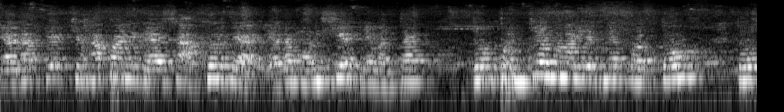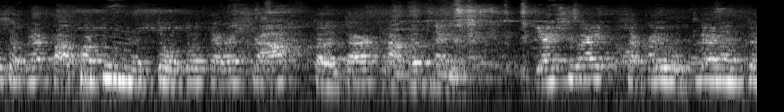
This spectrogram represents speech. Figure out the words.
याला त्या चहा पाणी द्या साखर द्या याला मनुष्य यज्ञ म्हणतात. जो पंचमहायज्ञ करतो तो सगळ्या पापातून मुक्त होतो त्याला शाप तळताट लागत नाही. त्याशिवाय सकाळी उठल्यानंतर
